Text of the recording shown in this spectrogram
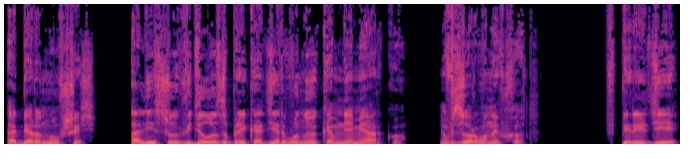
Обернувшись, Алиса увидела забаррикадированную камнями арку, взорванный вход. Впереди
